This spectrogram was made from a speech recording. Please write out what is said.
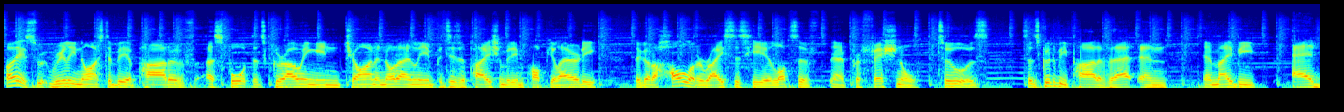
I think it's really nice to be a part of a sport that's growing in China, not only in participation but in popularity. They've got a whole lot of races here, lots of professional tours, So it's good to be part of that and, and maybe add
